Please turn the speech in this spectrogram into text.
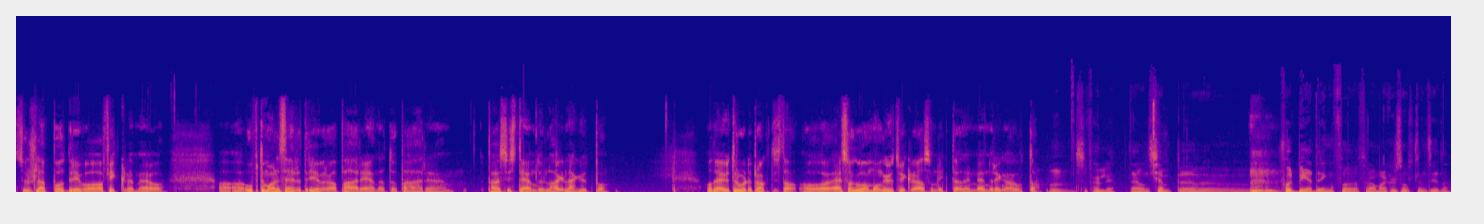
Så du slipper å drive og fikle med å optimalisere drivere per enhet og per, per system du legger ut på. Og det er utrolig praktisk, da. Og jeg så det var mange utviklere som likte den endringa godt. da. Mm, selvfølgelig. Det er jo en kjempeforbedring fra Microsoft sin side.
